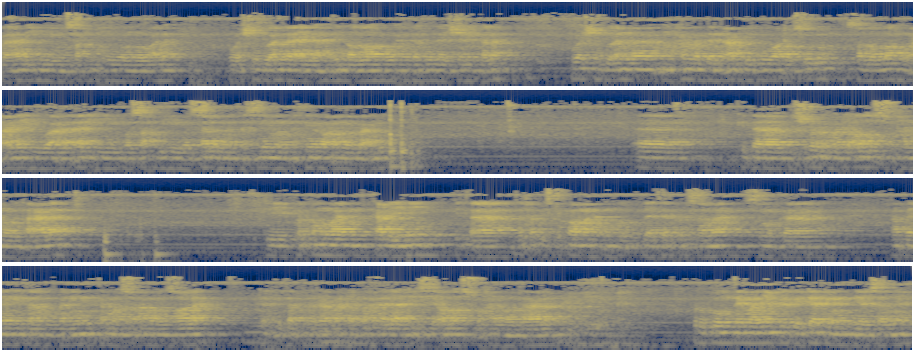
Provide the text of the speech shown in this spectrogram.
Ala alihi wa sahbihi wa mawala. Wa asyhadu an la ilaha illallah wahdahu la syarika lah. Wa asyhadu anna Muhammadan abduhu wa rasuluh sallallahu alaihi wa ala alihi wa sahbihi wa sallam tasliman katsiran amma ba'du. Uh, kita bersyukur kepada Allah Subhanahu wa taala di pertemuan kali ini kita tetap istiqomah untuk belajar bersama. Semoga apa yang kita lakukan ini termasuk amal soleh dan kita berharap ada pahala di sisi Allah Subhanahu wa taala. Berhubung temanya berbeda dengan biasanya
